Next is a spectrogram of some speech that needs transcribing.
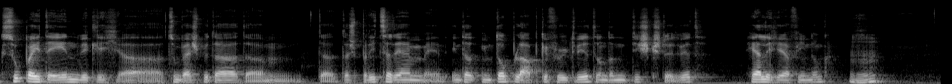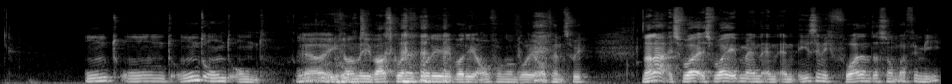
super Ideen, wirklich. Äh, zum Beispiel der, der, der, der Spritzer, der im, in der, im Doppler abgefüllt wird und an den Tisch gestellt wird. Herrliche Erfindung. Mhm. Und, und, und, und, und. ja, und, ich, kann, und. ich weiß gar nicht, wo ich, wo ich anfangen und wo ich aufhören soll. Nein, nein, es war, es war eben ein, ein, ein irrsinnig fordernder Sommer für mich.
